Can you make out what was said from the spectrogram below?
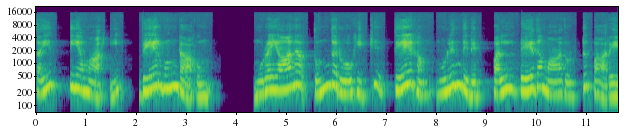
சைத்தியமாகி வேர்வுண்டாகும். முறையான தொந்த ரோகிக்கு தேகம் முழுந்திடிற் பல்வேதமாதொட்டு பாரே.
